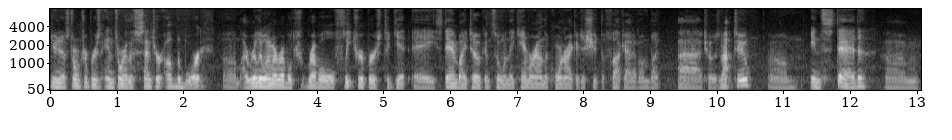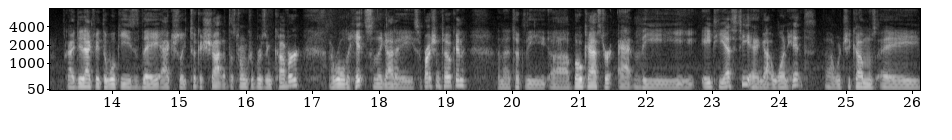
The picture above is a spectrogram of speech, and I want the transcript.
unit of stormtroopers in sort of the center of the board. Um, I really wanted my rebel rebel fleet troopers to get a standby token, so when they came around the corner, I could just shoot the fuck out of them. But I chose not to. Um, instead, um, I did activate the Wookiees. They actually took a shot at the stormtroopers in cover. I rolled a hit, so they got a suppression token. And then I took the uh, bowcaster at the ATST and got one hit, uh, which becomes a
